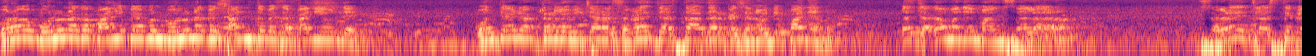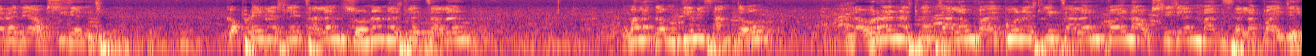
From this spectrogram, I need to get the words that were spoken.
बरोबर बोलू नका पाणी प्या पण बोलू नका शांत बसा पाणी येऊन जाईल. कोणत्याही डॉक्टरला विचारा सगळ्यात जास्त आजार कशाने होते? पाण्यानं. त्या जगामध्ये माणसाला सगळ्यात जास्त गरज आहे ऑक्सिजनची. कपडे नसले चालन सोनं नसले चालन. तुम्हाला गमतीने सांगतो नवरा नसला चालम बायको नसली चालम पण ऑक्सिजन माणसाला पाहिजे.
